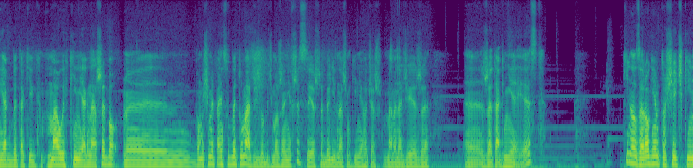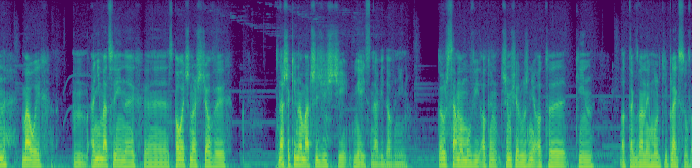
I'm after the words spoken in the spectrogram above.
jakby takich małych kin jak nasze, bo, y, bo musimy Państwu wytłumaczyć, bo być może nie wszyscy jeszcze byli w naszym kinie, chociaż mamy nadzieję, że, że tak nie jest. Kino za rogiem to sieć kin małych, mm, animacyjnych, y, społecznościowych. Nasze kino ma 30 miejsc na widowni. To już samo mówi o tym, czym się różni od y, kin, od tak zwanych multiplexów,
